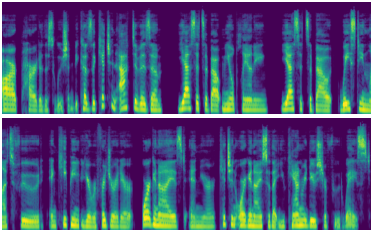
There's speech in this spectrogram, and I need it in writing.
are part of the solution because the kitchen activism, yes, it's about meal planning. Yes, it's about wasting less food and keeping your refrigerator organized and your kitchen organized so that you can reduce your food waste.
